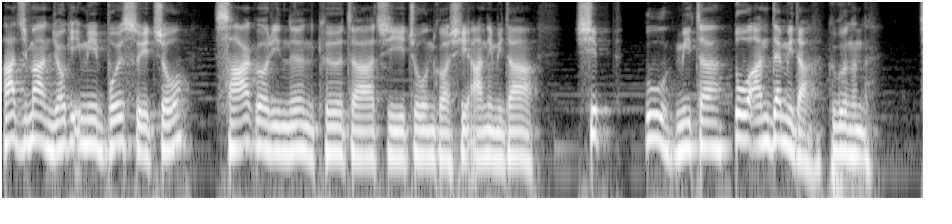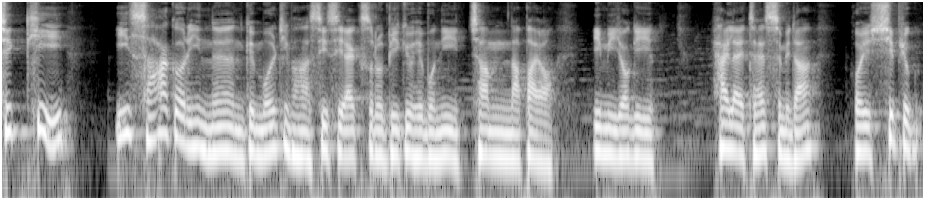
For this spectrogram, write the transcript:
하지만 여기 이미 볼 수 있죠? 사거리는 그다지 좋은 것이 아닙니다. 19m 또 안됩니다. 그거는 특히 이 사거리는 그 멀티마 CCX로 비교해보니 참 나빠요. 이미 여기 하이라이트 했습니다. 거의 16,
